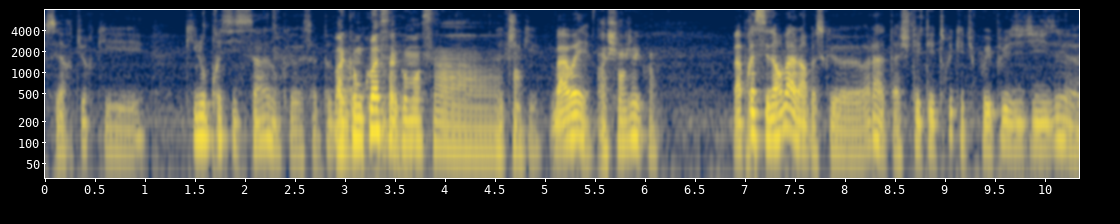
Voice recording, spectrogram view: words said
c'est Arthur qui, qui nous précise ça. Donc ça peut bah, comme quoi, ça commence à, bah, ouais. à changer, quoi. Après, c'est normal, hein, parce que voilà, t'as acheté tes trucs et tu pouvais plus les utiliser euh,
